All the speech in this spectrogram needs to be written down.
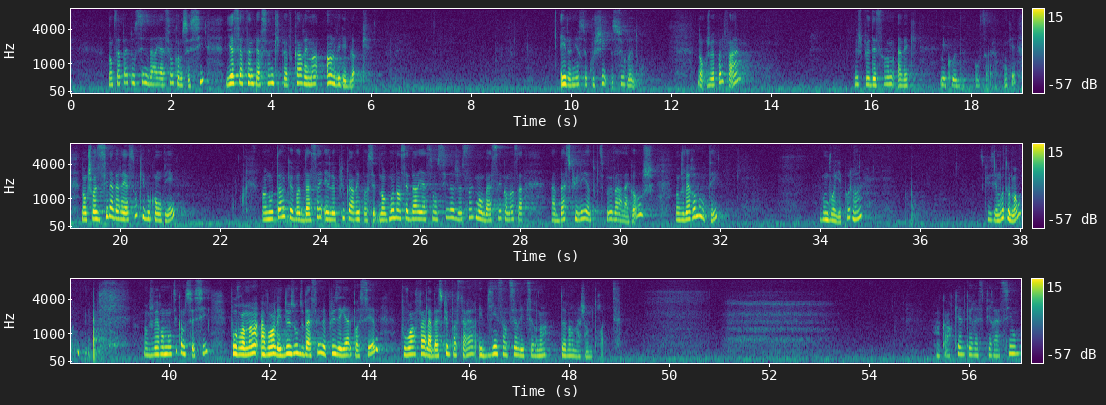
Donc, ça peut être aussi une variation comme ceci. Il y a certaines personnes qui peuvent carrément enlever les blocs et venir se coucher sur le dos. Donc, je ne vais pas le faire, mais je peux descendre avec mes coudes au sol. Donc, choisissez la variation qui vous convient en autant que votre bassin est le plus carré possible. Donc, moi, dans cette variation-ci, je sens que mon bassin commence à, basculer un tout petit peu vers la gauche. Donc, je vais remonter. Vous ne me voyez pas, là. Hein? Excusez-moi, tout le monde. Donc, je vais remonter comme ceci pour vraiment avoir les deux os du bassin le plus égal possible, pouvoir faire la bascule postérieure et bien sentir l'étirement devant ma jambe droite. Encore quelques respirations.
